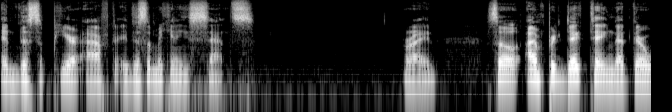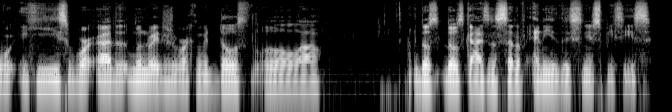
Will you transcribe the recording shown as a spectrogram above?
and disappear after. It doesn't make any sense. Right? So I'm predicting that there he's uh, the Moon Raider's working with those little uh, those those guys instead of any of the senior species.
